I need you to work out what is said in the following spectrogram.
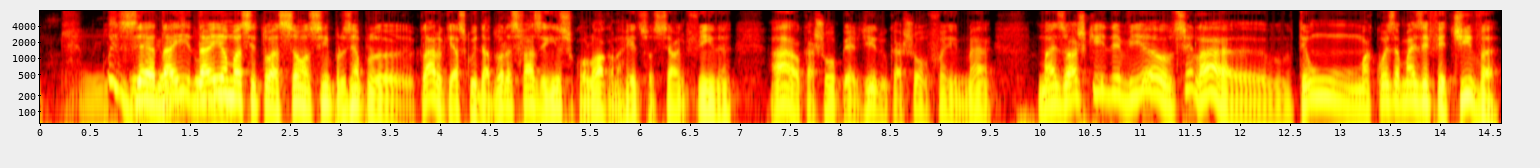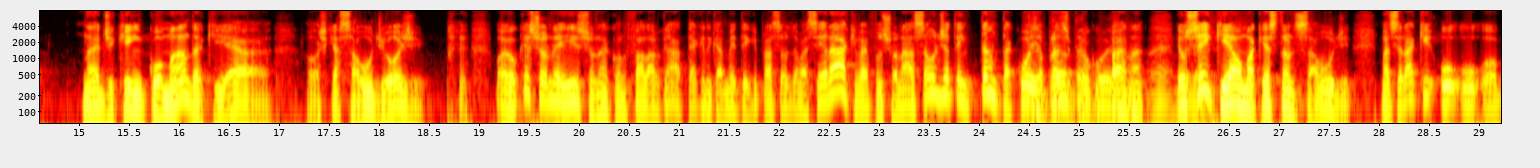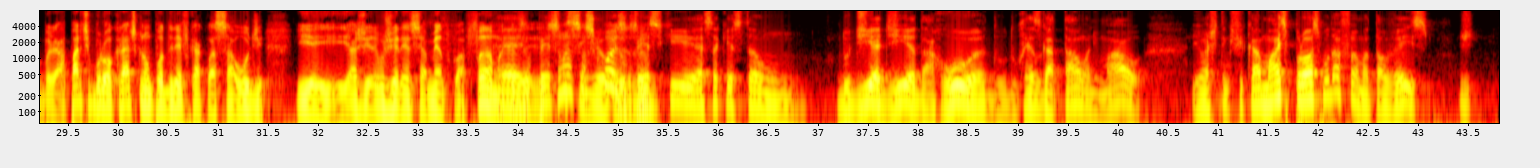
pois é, daí, tudo, daí é né? é uma situação assim, por exemplo, claro que as cuidadoras fazem isso, colocam na rede social, enfim, né? Ah, o cachorro perdido, o cachorro foi. Né? Mas eu acho que devia, sei lá, ter um, uma coisa mais efetiva né, de quem comanda, que é, eu acho que é a saúde hoje, Bom, eu questionei isso, né? Quando falaram que ah, tecnicamente tem que ir para a saúde, mas será que vai funcionar? A saúde já tem tanta coisa para se preocupar, coisa, né? É, eu verdade. sei que é uma questão de saúde, mas será que o, o, a parte burocrática não poderia ficar com a saúde e, e a, o gerenciamento com a fama? É, dizer, eu penso são essas sim, coisas. Eu, eu penso né? que essa questão do dia a dia, da rua, do, do resgatar um animal, eu acho que tem que ficar mais próximo da fama. Talvez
